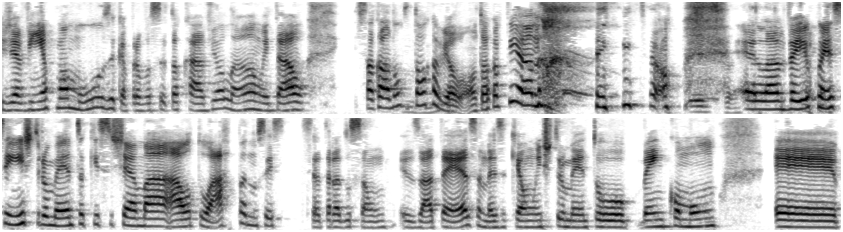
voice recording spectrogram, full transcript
já vinha com uma música para você tocar violão e tal. Só que ela não toca uhum. violão, ela toca piano. então, Eita. ela veio com esse instrumento que se chama auto-harpa, não sei se a tradução exata é essa, mas que é um instrumento bem comum é,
